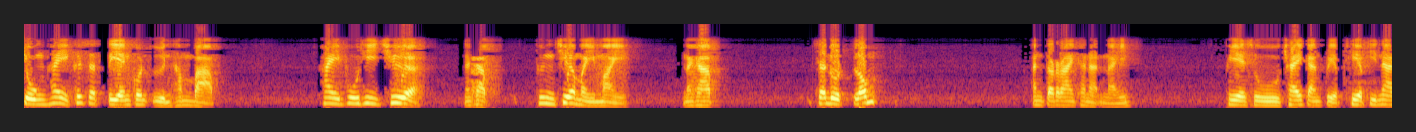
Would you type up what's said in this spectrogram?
จูงให้คริสเตียนคนอื่นทำบาป ให้ผู้ที่เชื่อนะครับเพิ่งเชื่อใหม่ๆนะครับ สะดุดล้ม อันตรายขนาดไหน พระเยซูใช้การเปรียบเทียบที่น่า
